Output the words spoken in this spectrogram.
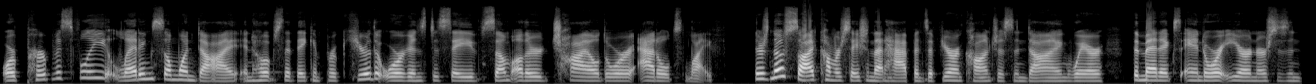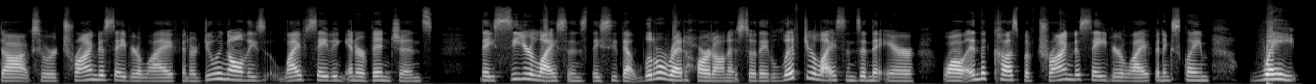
or purposefully letting someone die in hopes that they can procure the organs to save some other child or adult's life. There's no side conversation that happens if you're unconscious and dying where the medics and or ER nurses and docs who are trying to save your life and are doing all these life-saving interventions, they see your license, they see that little red heart on it, so they lift your license in the air while in the cusp of trying to save your life and exclaim, "Wait,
